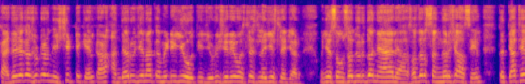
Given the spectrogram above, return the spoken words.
कायद्याच्या कसोटीवर निश्चित टिकेल कारण अंधारुजीना कमिटी जी होती ज्युडिशरी वर्सेस लेजिस्लेचर म्हणजे संसद विरुद्ध न्यायालय असा जर संघर्ष असेल तर त्यात हे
